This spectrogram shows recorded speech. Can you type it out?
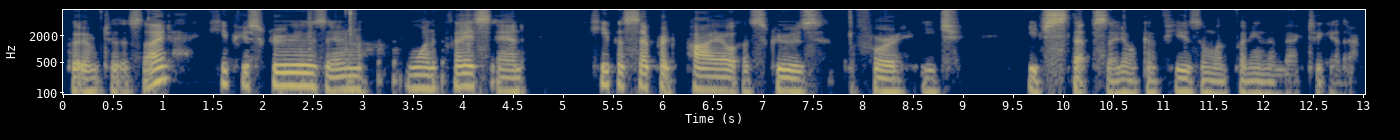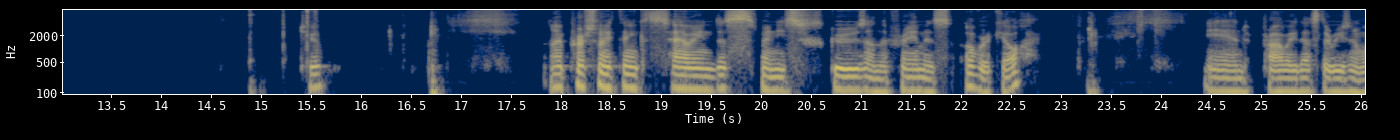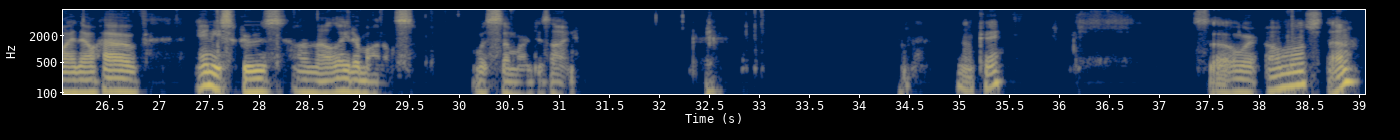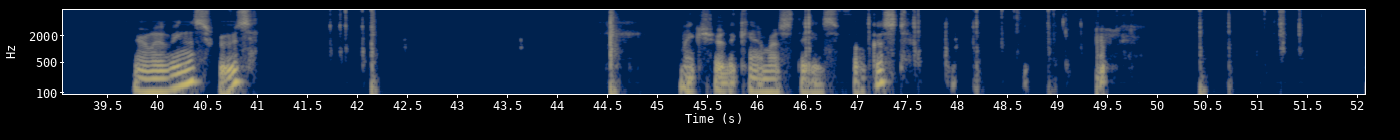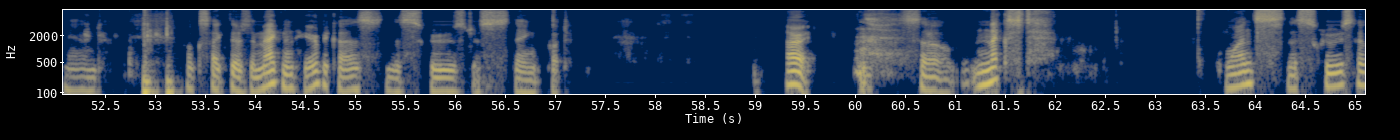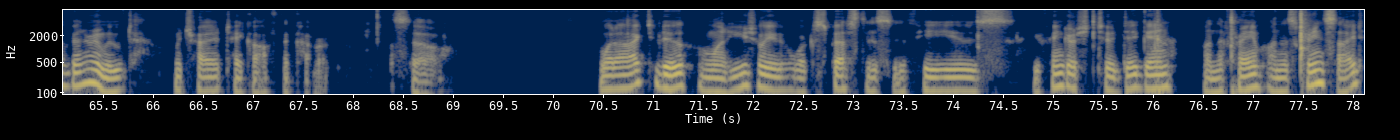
Put them to the side. Keep your screws in one place and keep a separate pile of screws for each each step so I don't confuse them when putting them back together. Two. I personally think having this many screws on the frame is overkill. And probably that's the reason why they'll have any screws on the later models with similar design. Okay, so we're almost done removing the screws. Make sure the camera stays focused. And looks like there's a magnet here because the screw's just staying put. All right, so next, once the screws have been removed, we try to take off the cover. So what I like to do, what usually works best is if you use your fingers to dig in on the frame on the screen side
